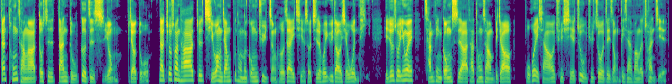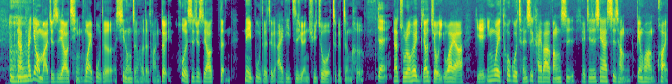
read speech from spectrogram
但通常啊都是单独各自使用比较多。那就算他就是期望将不同的工具整合在一起的时候，其实会遇到一些问题。也就是说，因为产品公司啊，它通常比较不会想要去协助去做这种第三方的串接，那他要么就是要请外部的系统整合的团队，或者是就是要等。内部的这个 IT 资源去做这个整合，对。那除了会比较久以外啊，也因为透过城市开发的方式，尤其是现在市场变化很快，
